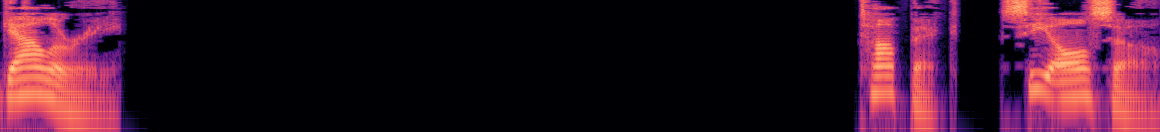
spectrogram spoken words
Gallery See also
